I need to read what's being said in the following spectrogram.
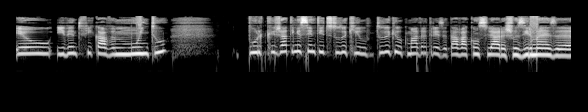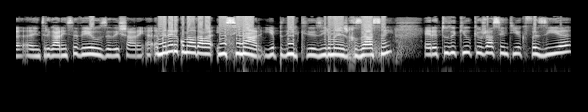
eu identificava-me muito porque já tinha sentido tudo aquilo, tudo aquilo que Madre Teresa estava a aconselhar as suas irmãs a, a entregarem-se a Deus, a deixarem, a, a maneira como ela estava a ensinar e a pedir que as irmãs rezassem, era tudo aquilo que eu já sentia que fazia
